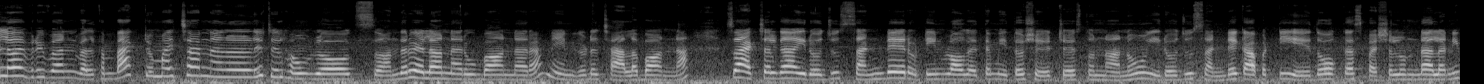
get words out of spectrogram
Hello everyone welcome back to my channel little home vlogs. అందరూ ఎలా ఉన్నారు? బాగున్నారా? నేను కూడా చాలా బాగున్నా. సో యాక్చువల్గా ఈరోజు సండే రొటీన్ వ్లాగ్ అయితే మీతో షేర్ చేస్తున్నాను. ఈరోజు సండే కాబట్టి ఏదో ఒక స్పెషల్ ఉండాలని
